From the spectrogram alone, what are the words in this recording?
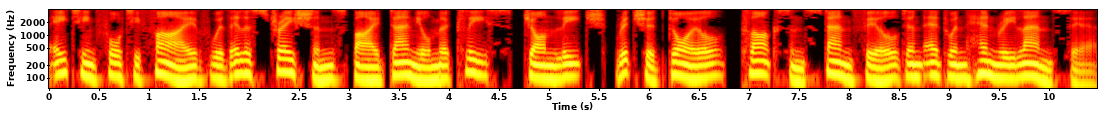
1845 with illustrations by Daniel Maclise, John Leech, Richard Doyle, Clarkson Stanfield and Edwin Henry Landseer.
